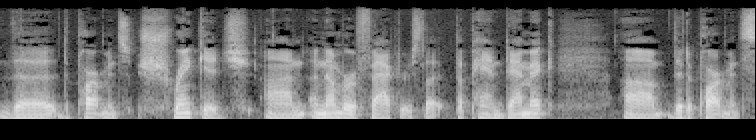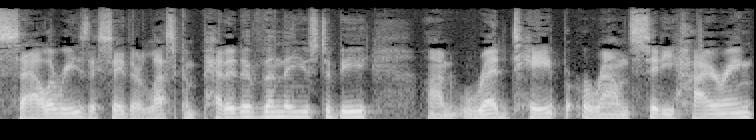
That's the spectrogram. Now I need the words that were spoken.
the department's shrinkage on a number of factors the, the pandemic, um, the department's salaries. They say they're less competitive than they used to be, on red tape around city hiring,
